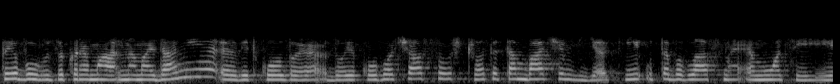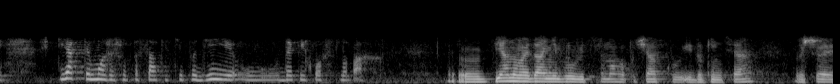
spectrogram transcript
ти був зокрема на майдані. Е, Відколи до якого часу? Що ти там бачив? Які у тебе власне емоції? І як ти можеш описати ті події у декількох словах? Е, Я на Майдані був від самого початку і до кінця, лише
